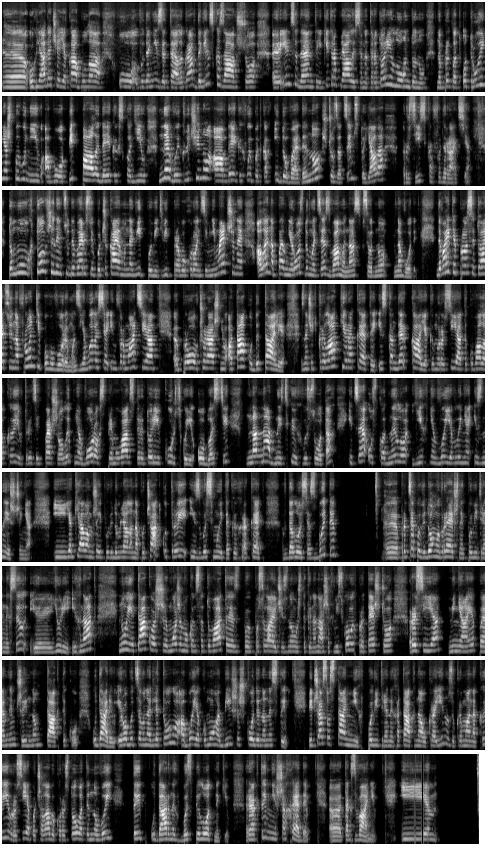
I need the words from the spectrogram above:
Е, Оглядача, яка була у виданні The Telegraph, де він сказав, що е, інциденти, які траплялися на території Лондону, наприклад, отруєння шпигунів або підпали деяких складів, не виключено, а в деяких випадках і доведено, що за цим стояла Російська Федерація. Тому хто вчинив цю диверсію, почекаємо на відповідь від правоохоронців Німеччини, але на певні роздуми це з вами нас все одно наводить. Давайте про ситуацію на фронті поговоримо. З'явилася інформація е, про вчорашню атаку. Деталі, значить, крилаті ракети Іскандер К, якими Росія атакувала Київ 31 липня. Ворог спрямував з території Курської області на наднизьких висотах, і це ускладнило їхнє виявлення і знищення. І як я вам вже і повідомляла на початку, три із восьми таких ракет вдалося збити. Е, Про це повідомив речник повітряних сил е, Юрій Ігнат. Ну і також можемо констатувати, посилаючись знову ж таки на наших військових, про те, що Росія міняє певним чином тактику ударів, і робиться вона для того, аби якомога більше шкоди нанести. Під час останніх повітряних атак на Україну, зокрема на Київ, Росія почала використовувати новий. Тип ударних безпілотників, реактивні шахеди, е, так звані, і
